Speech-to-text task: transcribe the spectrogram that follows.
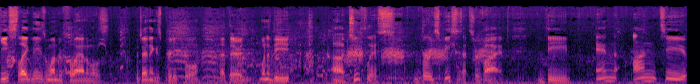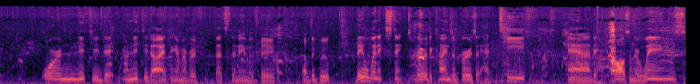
geese, like these wonderful animals, which I think is pretty cool. That they're one of the uh, toothless bird species that survived. The N. anti ornithidae, I think I remember if that's the name of the of the group. They all went extinct. They were the kinds of birds that had teeth and they had claws on their wings.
